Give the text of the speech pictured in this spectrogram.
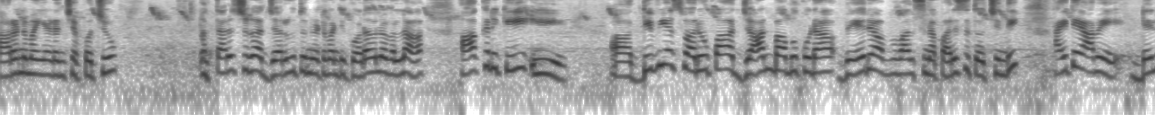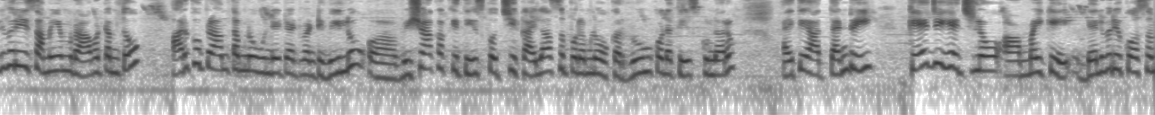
కారణమయ్యాడని చెప్పొచ్చు. తరచుగా జరుగుతున్నటువంటి గొడవల వల్ల ఆఖరికి ఈ దివ్య స్వరూప జాన్ బాబు కూడా వేరు అవ్వాల్సిన పరిస్థితి వచ్చింది. అయితే ఆమె డెలివరీ సమయం రావటంతో అరకు ప్రాంతంలో ఉండేటటువంటి వీళ్ళు విశాఖకి తీసుకొచ్చి కైలాసపురంలో ఒక రూమ్ కూడా తీసుకున్నారు. అయితే ఆ తండ్రి కేజీహెచ్లో ఆ అమ్మాయికి డెలివరీ కోసం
